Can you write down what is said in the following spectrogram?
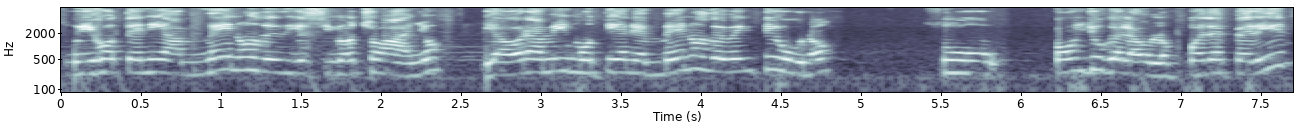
su hijo tenía menos de 18 años y ahora mismo tiene menos de 21, su cónyuge lo, puede pedir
